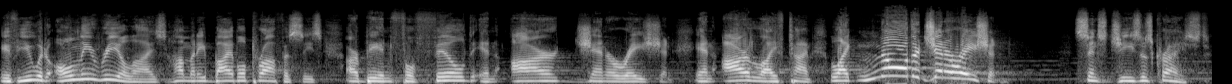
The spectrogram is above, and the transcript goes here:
If you would only realize how many Bible prophecies are being fulfilled in our generation, in our lifetime, like no other generation since Jesus Christ.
